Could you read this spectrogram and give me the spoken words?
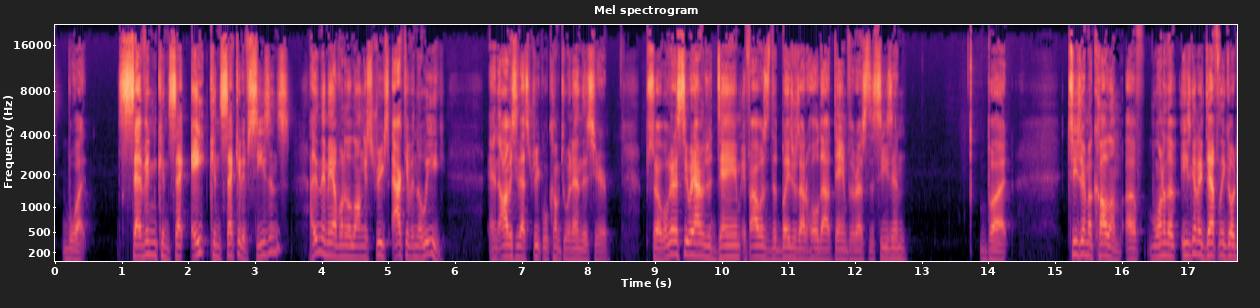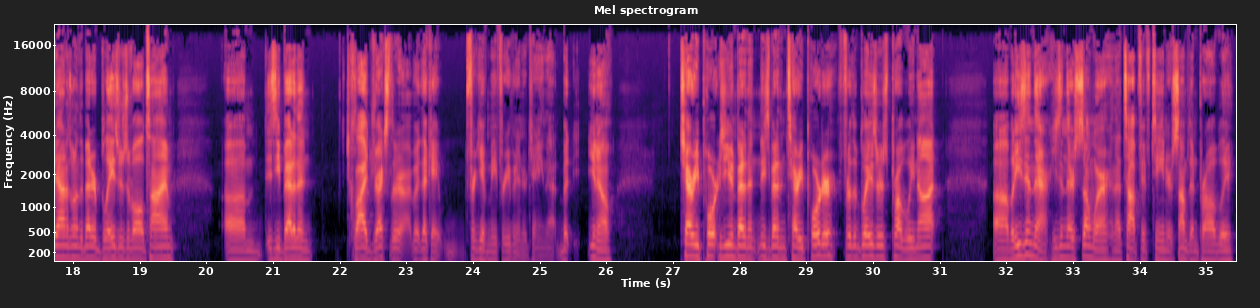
What seven consec eight consecutive seasons? I think they may have one of the longest streaks active in the league. And obviously that streak will come to an end this year. So we're gonna see what happens with Dame. If I was the Blazers, I'd hold out Dame for the rest of the season. But CJ McCollum, uh, one of the he's gonna definitely go down as one of the better Blazers of all time. Um, is he better than Clyde Drexler? Okay, forgive me for even entertaining that, but you know, Terry Porter is even better than he's better than Terry Porter for the Blazers. Probably not. Uh, but he's in there. He's in there somewhere in the top 15 or something, probably.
